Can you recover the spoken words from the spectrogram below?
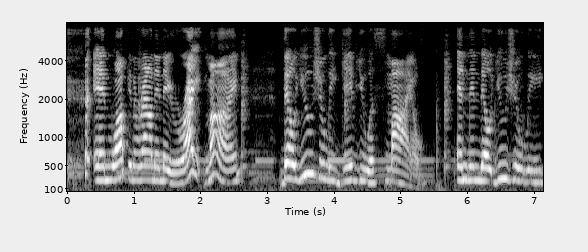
and walking around in a right mind, they'll usually give you a smile. And then they'll usually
